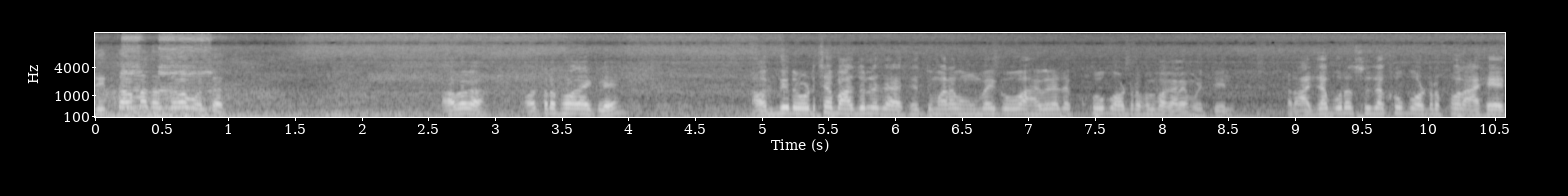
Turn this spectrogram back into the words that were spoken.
जितावना धबधबा बोलतात. हा बघा वॉटरफॉल आहे इकडे. अगदी रोडच्या बाजूला जायचं तुम्हाला मुंबई गोवा हायवेला तर खूप वॉटरफॉल बघायला मिळतील. राजापुरात सुद्धा खूप वॉटरफॉल आहेत.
